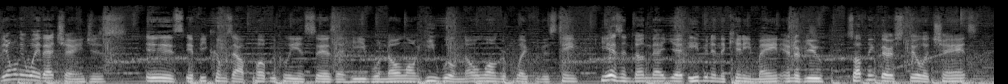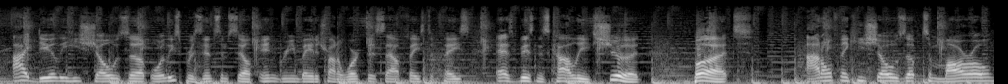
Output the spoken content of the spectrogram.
The only way that changes is if he comes out publicly and says that he will no longer he will no longer play for this team. He hasn't done that yet, even in the Kenny Mayne interview. So I think there's still a chance. Ideally, he shows up or at least presents himself in Green Bay to try to work this out face to face, as business colleagues should. But I don't think he shows up tomorrow.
